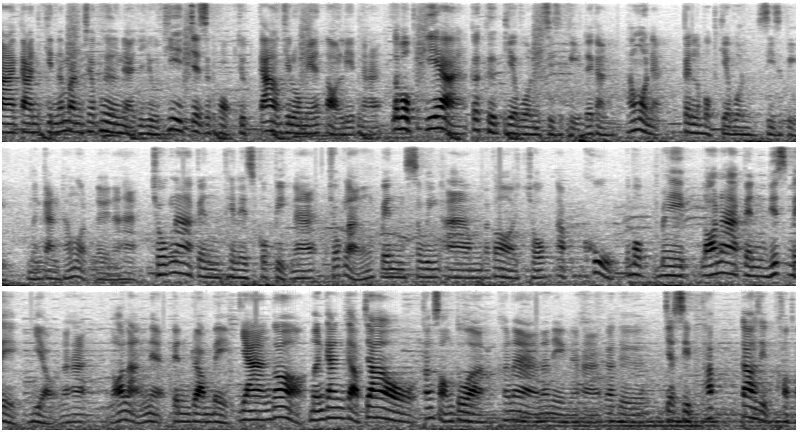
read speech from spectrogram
ตราการกินน้ำมันเชื้อเพลิงเนี่ยจะอยู่ที่ 76.9 กิโลเมตรต่อลิตรนะฮะระบบเกียร์ก็คือเกียร์วน4สปีดด้วยกันทั้งหมดเนี่ยเป็นระบบเกียร์วน4สปีดเหมือนกันทั้งหมดเลยนะฮะ โชคหน้าเป็นเทเลสโคปิกนะฮะ โชคหลังเป็นสวิงอาร์มแล้วก็โชคอัพคู่ ระบบเบรกล้อหน้าเป็นดิสเบรกเดี่ยวนะฮะ ล้อหลังเนี่ยเป็นดรัมเบรกยางก็เหมือนกันกับเจ้าทั้ง 2 ตัวข้างหน้านั่นเองนะฮะ ก็คือ 70ทับ90 ขอบ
